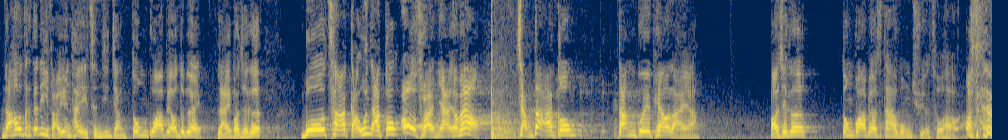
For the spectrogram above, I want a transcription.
然后他在立法院他也曾经讲冬瓜标，对不对？来，宝杰哥。摩擦搞问阿公呕出来呀？有没有？讲到阿公，当归飘来啊！宝杰哥，冬瓜标是他阿公取的绰号啊！哦，是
